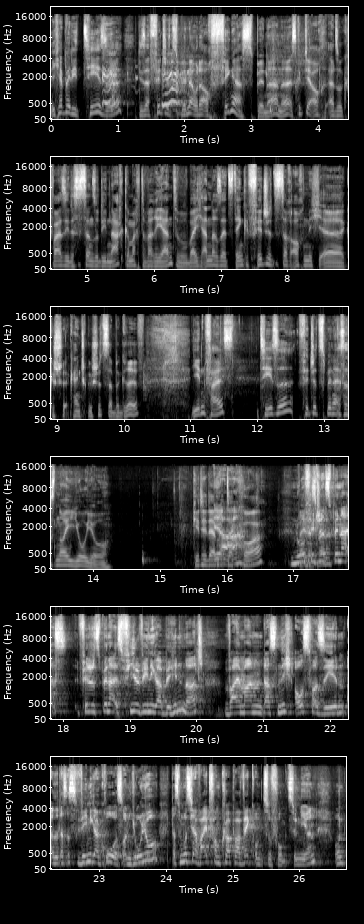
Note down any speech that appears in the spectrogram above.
Ich habe ja die These, dieser Fidget Spinner oder auch Fingerspinner, ne? Es gibt ja auch, also quasi, das ist dann so die nachgemachte Variante, wobei ich andererseits denke, Fidget ist doch auch nicht äh, geschü kein geschützter Begriff. Jedenfalls, These, Fidget Spinner ist das neue Jojo. Geht ihr damit Ja. d'accord? Nur Fidget Spinner, ist, Fidget Spinner ist viel weniger behindert, weil man das nicht aus Versehen, also das ist weniger groß. Und Jojo, das muss ja weit vom Körper weg, um zu funktionieren und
